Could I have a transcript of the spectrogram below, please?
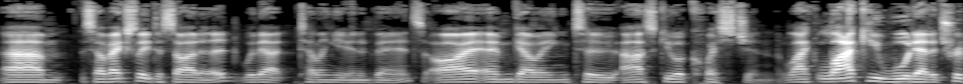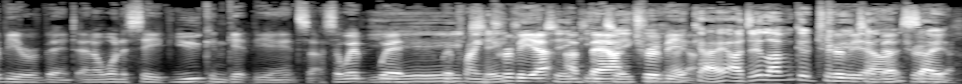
Um, so I've actually decided, without telling you in advance, I am going to ask you a question, like like you would at a trivia event, and I want to see if you can get the answer. So we're we're, we're playing cheeky, trivia cheeky, about cheeky. trivia. Okay, I do love a good trivia, Trivia about challenge. trivia. So,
